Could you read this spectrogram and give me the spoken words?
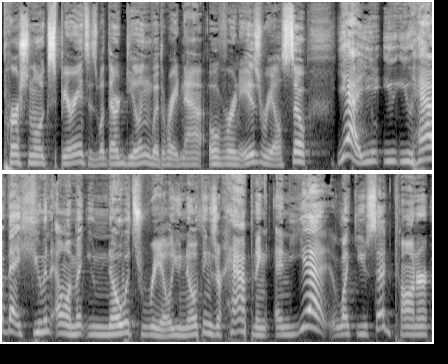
personal experiences, what they're dealing with right now over in Israel. So, yeah, you, you, you have that human element. You know it's real. You know things are happening. And yet, like you said, Connor,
